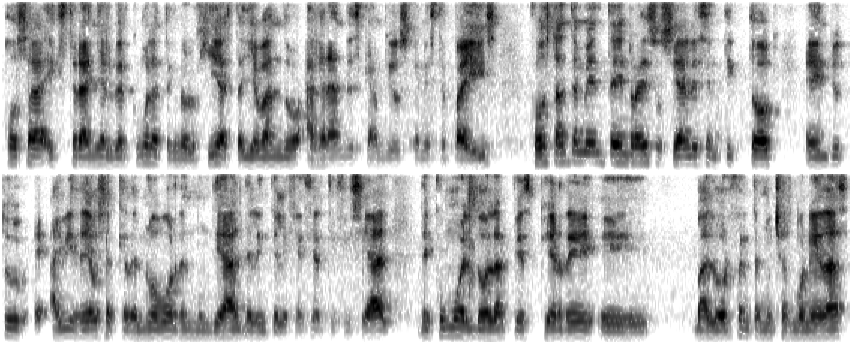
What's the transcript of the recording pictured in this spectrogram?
cosa extraña el ver cómo la tecnología está llevando a grandes cambios en este país. Constantemente en redes sociales, en TikTok, en YouTube eh, hay videos acerca del nuevo orden mundial, de la inteligencia artificial, de cómo el dólar pierde eh, valor frente a muchas monedas.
